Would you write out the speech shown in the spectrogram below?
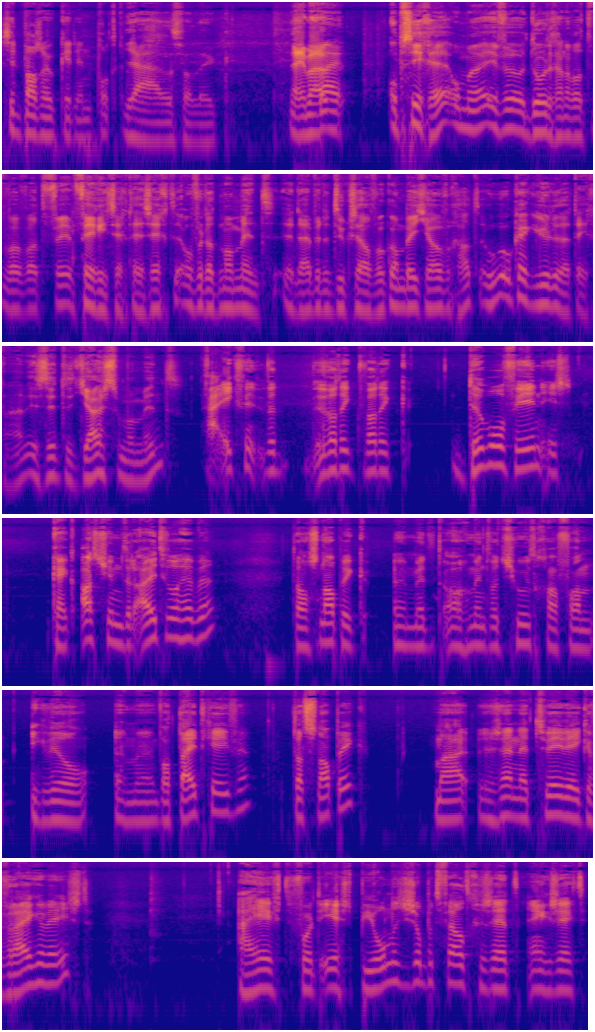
Zit Bas ook in de podcast. Ja, dat is wel leuk. Nee, maar, Maar- op zich, hè, om eh, even door te gaan naar wat, wat, Ferry zegt. Hij zegt over dat moment. En daar hebben we het natuurlijk zelf ook al een beetje over gehad. Hoe, hoe kijken jullie daar tegenaan? Is dit het juiste moment? Ja, ik vind, wat, wat, ik, wat ik dubbel vind is... Kijk, als je hem eruit wil hebben... dan snap ik eh, met het argument wat Sjoerd gaf van... ik wil hem eh, wat tijd geven. Dat snap ik. Maar er zijn net twee weken vrij geweest. Hij heeft voor het eerst pionnetjes op het veld gezet... en gezegd...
